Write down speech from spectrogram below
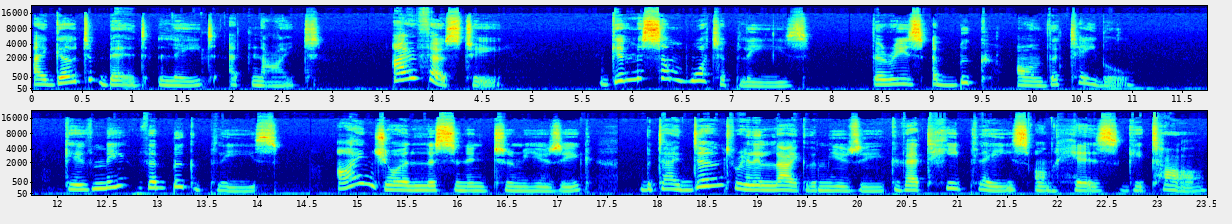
I go to bed late at night. I'm thirsty. Give me some water, please. There is a book on the table. Give me the book, please. I enjoy listening to music, but I don't really like the music that he plays on his guitar.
